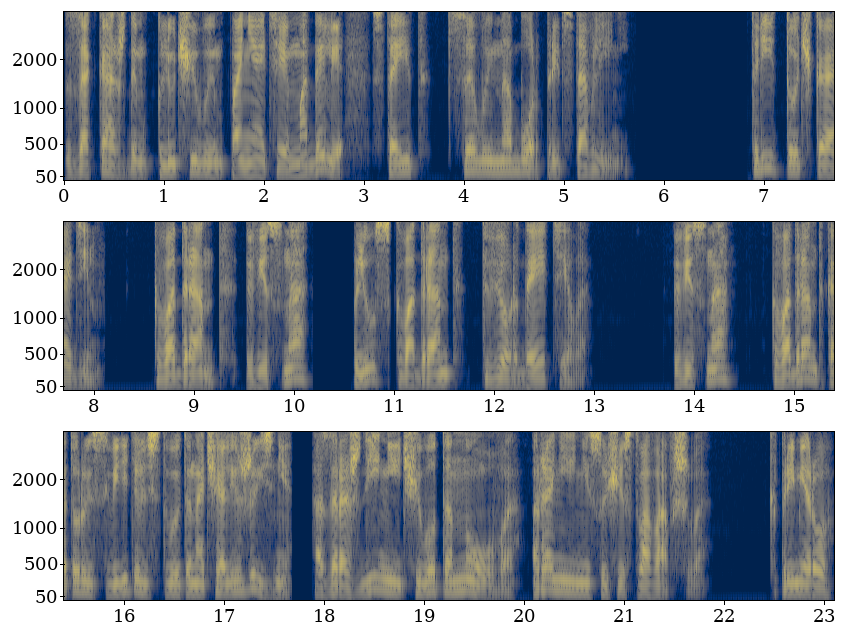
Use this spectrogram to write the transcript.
За каждым ключевым понятием модели стоит целый набор представлений. 3.1. Квадрант «Весна» плюс квадрант «Твердое тело». Весна — квадрант, который свидетельствует о начале жизни, о зарождении чего-то нового, ранее не существовавшего. К примеру,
